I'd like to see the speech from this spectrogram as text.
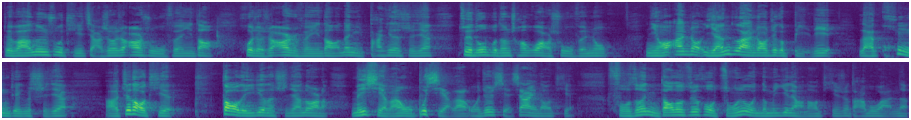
对吧？论述题假设是二十五分一道，或者是二十分一道，那你答题的时间最多不能超过二十五分钟。你要按照严格按照这个比例来控这个时间啊。这道题到了一定的时间段了，没写完，我不写了，我就写下一道题。否则你到了最后，总有那么一两道题是答不完的。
